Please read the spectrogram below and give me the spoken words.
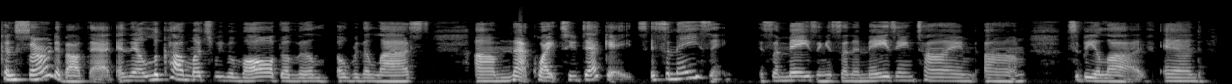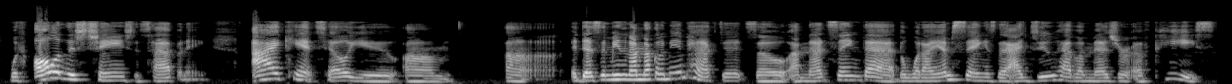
concerned about that. And now look how much we've evolved over, over the last, um, not quite two decades. It's amazing. It's amazing. It's an amazing time um, to be alive. And with all of this change that's happening, I can't tell you um, uh, it doesn't mean that I'm not going to be impacted. So I'm not saying that. But what I am saying is that I do have a measure of peace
